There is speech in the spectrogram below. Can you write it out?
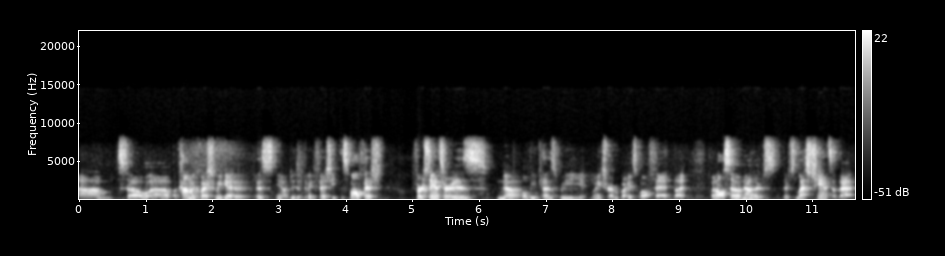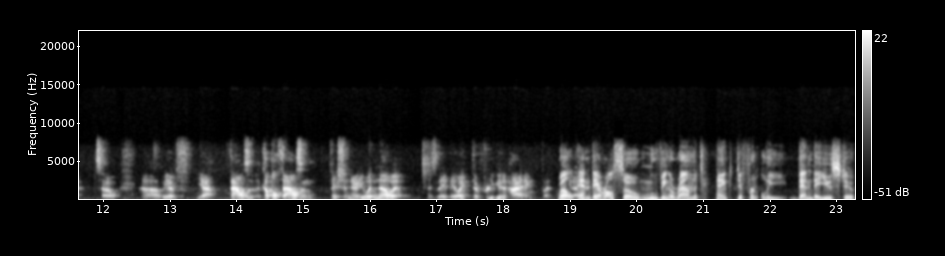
Um, so uh, a common question we get is, you know, do the big fish eat the small fish? First answer is no, because we make sure everybody's well fed. But but also now there's there's less chance of that. So uh, we have yeah thousand a couple thousand fish in there. You wouldn't know it as they, they like they're pretty good at hiding. But well, and they're also moving around the tank differently than they used to.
